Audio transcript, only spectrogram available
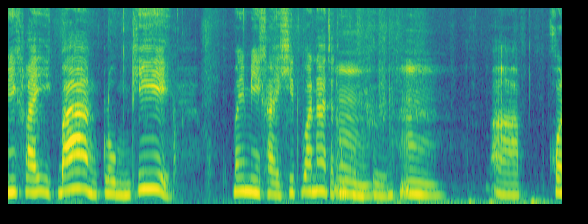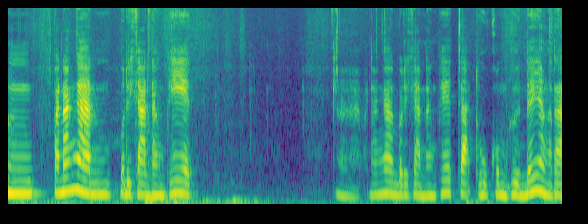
มีใครอีกบ้างกลุ่มที่ไม่มีใครคิดว่าน่าจะถูกข่มขืนอืมอ่า คนพนักงานบริการทางเพศอ่าพนักงานบริการทางเพศจะถูกข่มขืนได้อย่างไร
